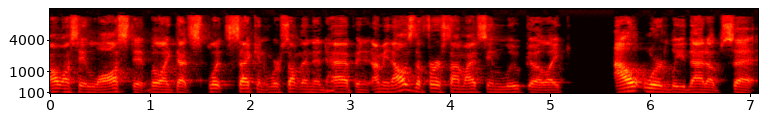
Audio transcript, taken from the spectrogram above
I don't want to say lost it, but like that split second where something had happened. I mean, that was the first time I've seen Luka like outwardly that upset.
